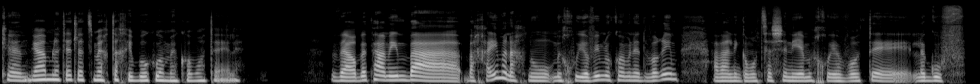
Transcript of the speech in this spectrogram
כן. גם לתת לעצמך את החיבוק במקומות האלה. והרבה פעמים בחיים אנחנו מחויבים לכל מיני דברים, אבל אני גם רוצה שנהיה מחויבות אה, לגוף.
